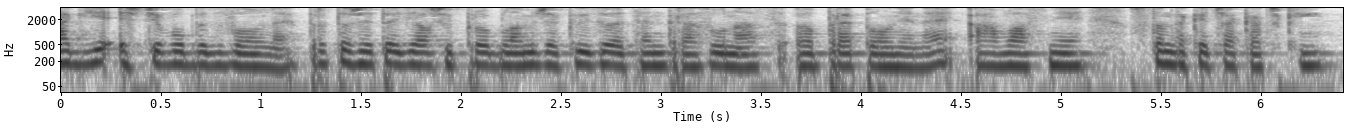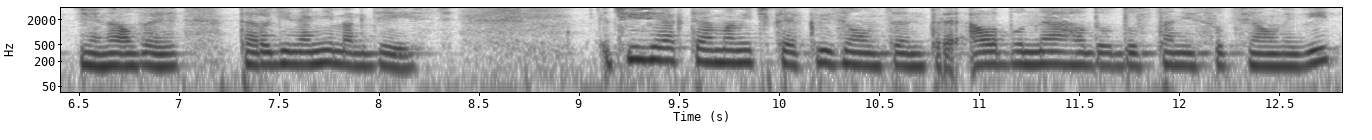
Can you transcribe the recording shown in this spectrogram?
ak je ešte vôbec voľné. Pretože to je ďalší problém, že krizové centra sú u nás e, preplnené a vlastne sú tam také čakačky, že naozaj tá rodina nemá kde ísť. Čiže ak tá mamička je v krizovom centre alebo náhodou dostane sociálny byt,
